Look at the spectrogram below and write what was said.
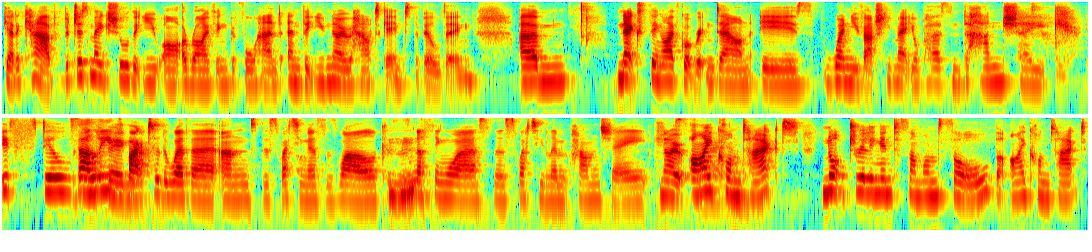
get a cab, but just make sure that you are arriving beforehand and that you know how to get into the building. Um, Next thing I've got written down is when you've actually met your person, the handshake. It's still that leads back to the weather and the sweatiness as well, because mm-hmm. there's nothing worse than a sweaty limp handshake. No, so. eye contact, not drilling into someone's soul, but eye contact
